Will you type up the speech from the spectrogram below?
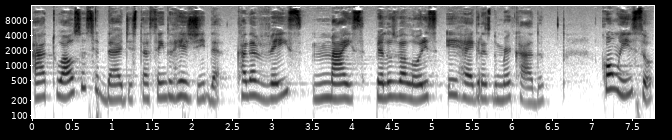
a atual sociedade está sendo regida cada vez mais pelos valores e regras do mercado. Com isso,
